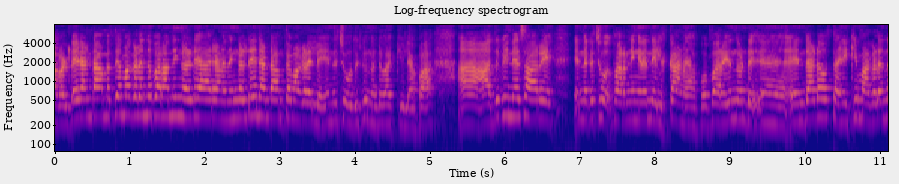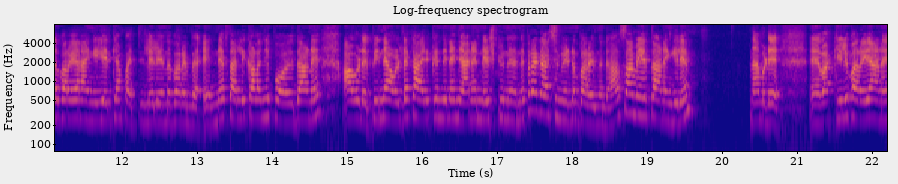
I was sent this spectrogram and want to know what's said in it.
അവളുടെ രണ്ടാമത്തെ മകൾ എന്ന് പറഞ്ഞാൽ നിങ്ങളുടെ ആരാണ്? നിങ്ങളുടെ രണ്ടാമത്തെ മകളല്ലേ? എന്ന് ചോദിക്കുന്നുണ്ട് വക്കീൽ അപ്പൊ അത് പിന്നെ സാറേ എന്നൊക്കെ ചോ പറഞ്ഞിങ്ങനെ നിൽക്കാണ്. അപ്പോൾ പറയുന്നുണ്ട് എന്താടോ തനിക്ക് മകളെന്ന് പറയാൻ അംഗീകരിക്കാൻ പറ്റില്ലല്ലേ? എന്ന് പറയുമ്പോൾ എന്നെ തള്ളിക്കളഞ്ഞ് പോയതാണ് അവൾ. പിന്നെ അവളുടെ കാര്യക്കെന്തിനാ ഞാൻ അന്വേഷിക്കുന്നതെന്ന് പ്രകാശം വീണ്ടും പറയുന്നുണ്ട്. ആ സമയത്താണെങ്കിൽ നമ്മുടെ വക്കീൽ പറയാണ്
